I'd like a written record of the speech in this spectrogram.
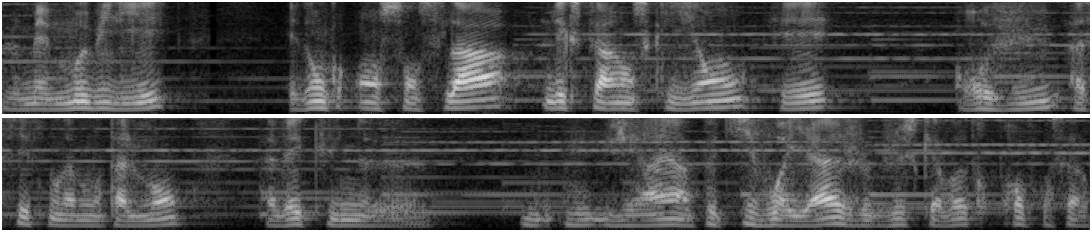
le même mobilier. Et donc, en ce sens-là, l'expérience client est revue assez fondamentalement avec une, j'irai un petit voyage jusqu'à votre propre salon.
